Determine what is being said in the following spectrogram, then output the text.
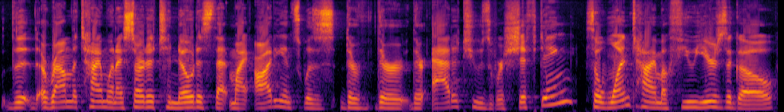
the around the time when I started to notice that my audience was their their their attitudes were shifting. So one time a few years ago,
